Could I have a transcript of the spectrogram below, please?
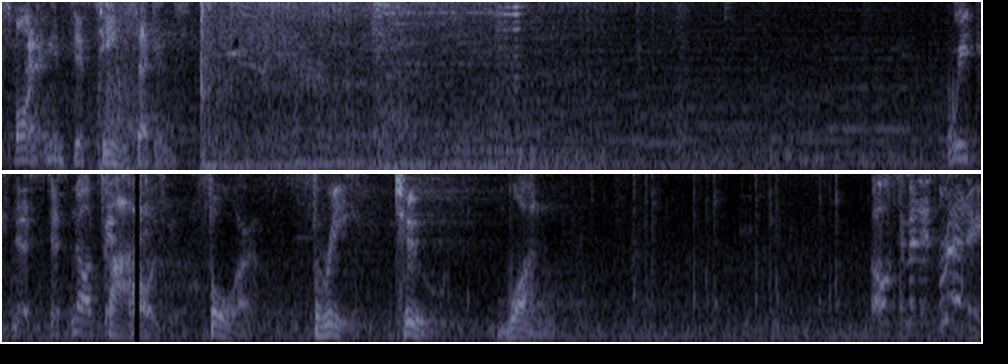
spawning in 15 seconds. Weakness does not Five, befall you. four, three, two, one. Ultimate is ready!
